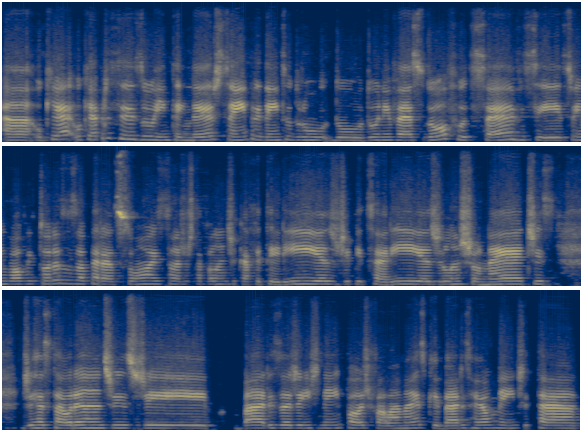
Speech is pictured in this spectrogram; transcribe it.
Uh, o, que é, o que é preciso entender sempre dentro do, do, do, universo do food service, isso envolve todas as operações, então a gente está falando de cafeterias, de pizzarias, de lanchonetes, de restaurantes, de bares, a gente nem pode falar mais, porque bares realmente está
